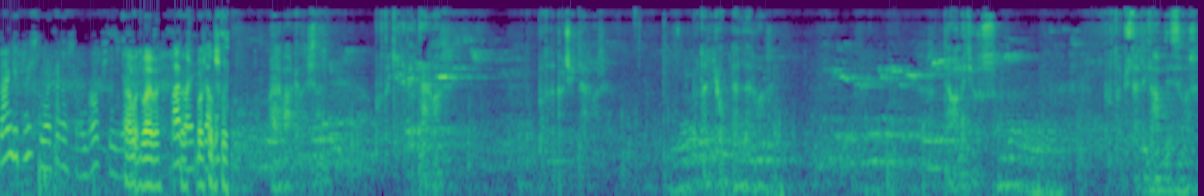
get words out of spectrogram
Ben gitmiştim arkadaşlar. Ne yapayım ya? Tamam hadi bay bay. Bay bay. Boş konuşmayın. Merhaba arkadaşlar. Burada kelebekler var. Burada da böcekler var. Burada helikopterler var. Devam ediyoruz. Burada güzellik abidesi var.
